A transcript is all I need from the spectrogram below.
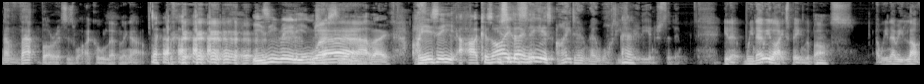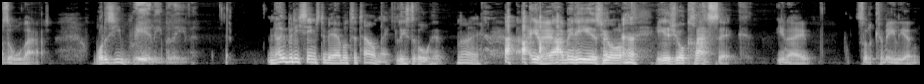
Now, that, Boris, is what I call levelling up. Is he really interested in that though? Is he? Uh, uh, because I See, don't. The thing is, I don't know what he's uh-huh. really interested in. You know, we know he likes being the boss, and we know he loves all that. What does he really believe in? Nobody seems to be able to tell me. Least of all him. No. Uh, you know, I mean, he is your he is your classic, you know, sort of chameleon.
